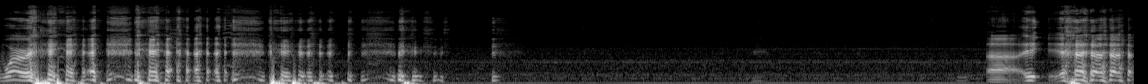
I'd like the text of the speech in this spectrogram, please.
Word. uh,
